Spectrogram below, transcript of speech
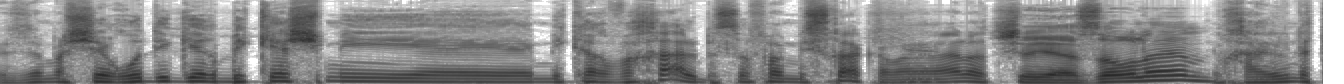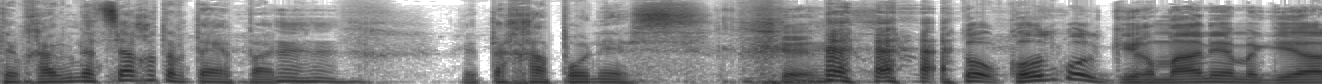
זה מה שרודיגר ביקש מקרבחל בסוף המשחק, אמר, "יאללה, שיעזור להם? אתם חייבים- לנצח אותם, את היפנים. את החפונס. כן. טוב, קודם כל, גרמניה מגיעה,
